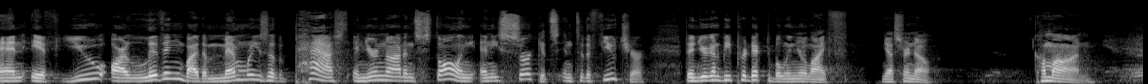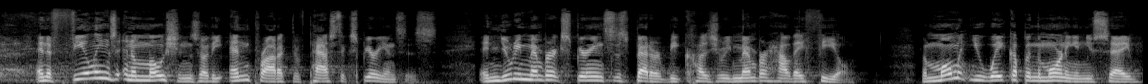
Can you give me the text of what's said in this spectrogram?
And if you are living by the memories of the past and you're not installing any circuits into the future, then you're going to be predictable in your life. Yes or no? Come on. And if feelings and emotions are the end product of past experiences, and you remember experiences better because you remember how they feel, the moment you wake up in the morning and you say,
